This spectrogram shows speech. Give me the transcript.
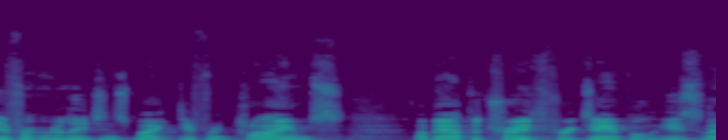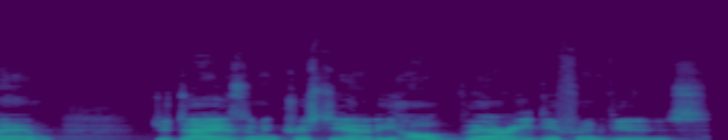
Different religions make different claims about the truth. For example, Islam, Judaism, and Christianity hold very different views.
